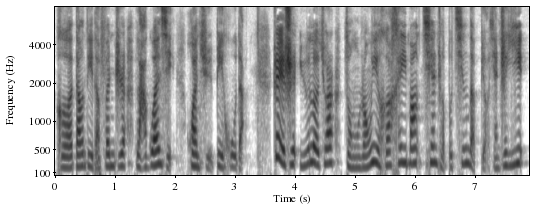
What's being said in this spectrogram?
和当地的分支拉关系，换取庇护的。这也是娱乐圈总容易和黑帮牵扯不清的表现之一。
